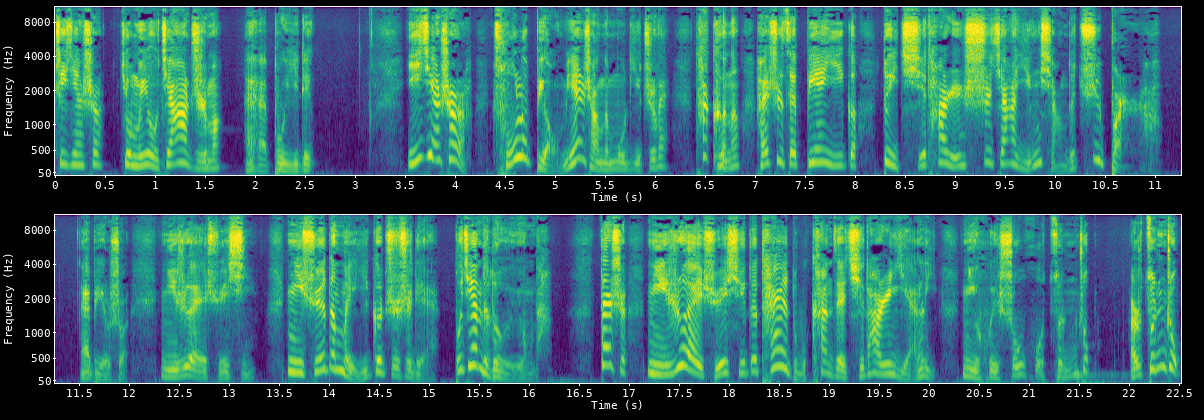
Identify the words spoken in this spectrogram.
这件事就没有价值吗？哎，不一定。一件事啊，除了表面上的目的之外，它可能还是在编一个对其他人施加影响的剧本啊。哎，比如说你热爱学习，你学的每一个知识点不见得都有用的。但是你热爱学习的态度，看在其他人眼里，你会收获尊重，而尊重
